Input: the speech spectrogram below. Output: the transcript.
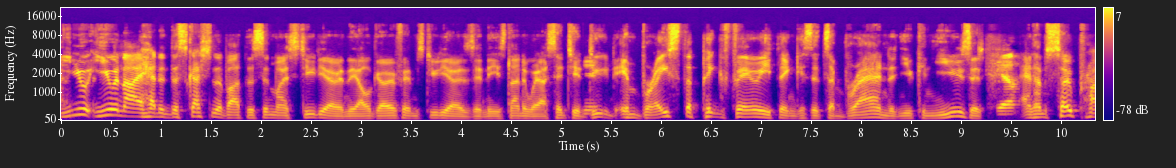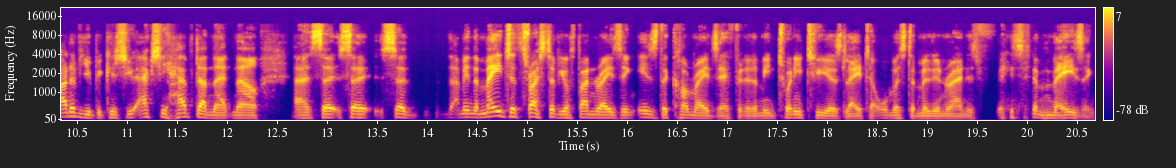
you you and I had a discussion about this in my studio in the Algoa FM studios in East London, where I said to you, Yeah. dude, embrace the pink fairy thing because it's a brand and you can use it. yeah. and I'm so proud of you because you actually have done that now. Uh, so, so, so, I mean, the major thrust of your fundraising is the comrades effort. And I mean, 22 years later, almost a million rand is, is amazing.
